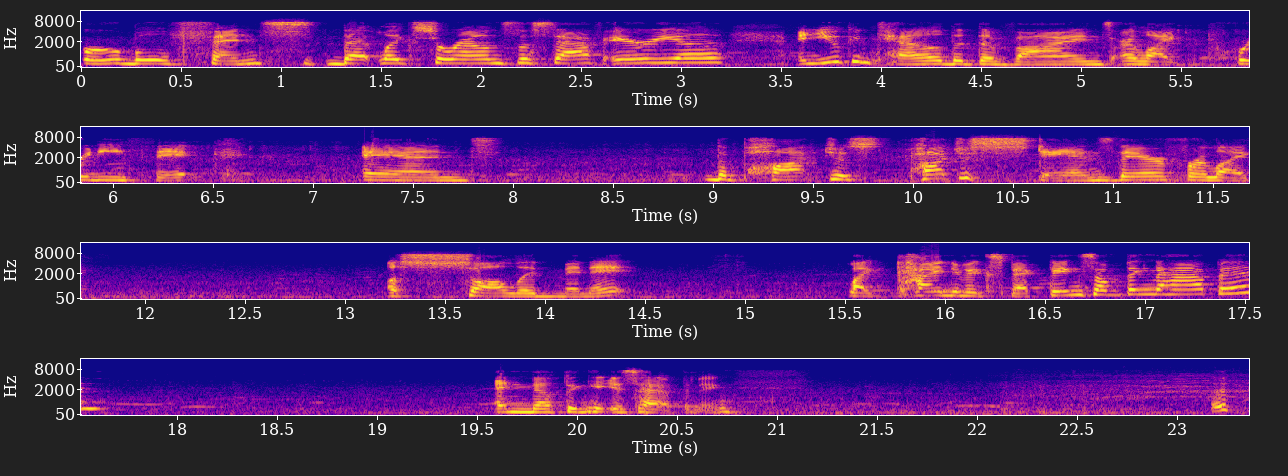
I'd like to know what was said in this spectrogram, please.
herbal fence that like surrounds the staff area and you can tell that the vines are like pretty thick and the pot just pot just stands there for like a solid minute like kind of expecting something to happen and nothing is happening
